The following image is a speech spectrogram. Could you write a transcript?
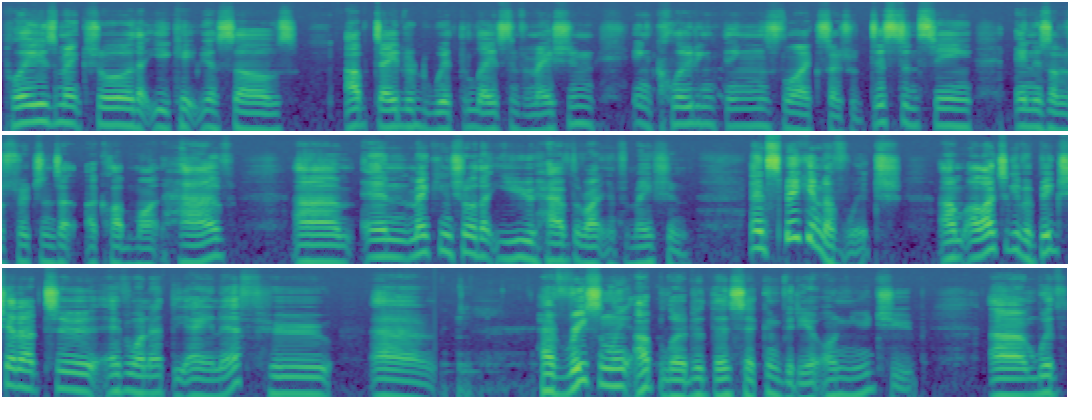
please make sure that you keep yourselves updated with the latest information, including things like social distancing, any sort of restrictions that a club might have, um, and making sure that you have the right information. And speaking of which, um, I'd like to give a big shout out to everyone at the ANF who uh, have recently uploaded their second video on YouTube. Um, with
